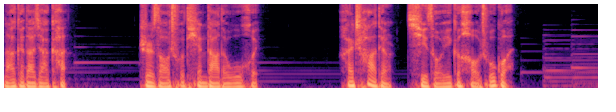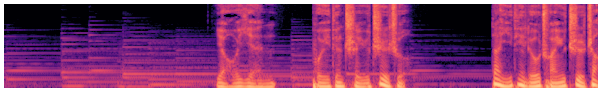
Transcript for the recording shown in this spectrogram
拿给大家看，制造出天大的误会，还差点气走一个好主管。谣言不一定止于智者，但一定流传于智障。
